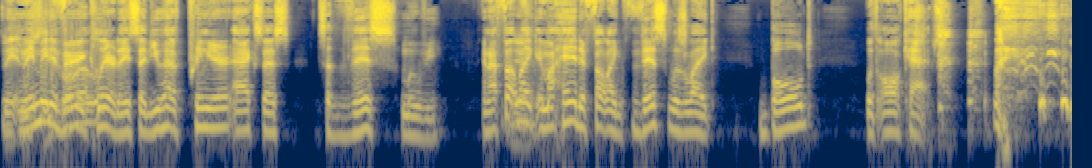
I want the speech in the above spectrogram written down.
They, and they made it very Cruella? clear. They said you have premiere access to this movie, and I felt Yeah. like in my head it felt like this was like bold with all caps.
